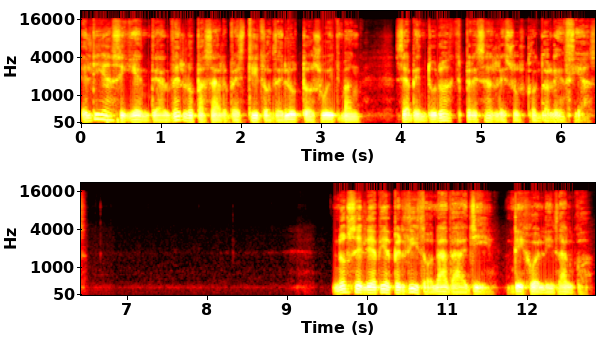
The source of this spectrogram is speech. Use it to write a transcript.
El día siguiente, al verlo pasar vestido de luto, Sweetman se aventuró a expresarle sus condolencias. No se le había perdido nada allí, dijo el hidalgo.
